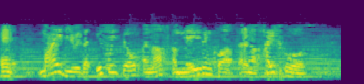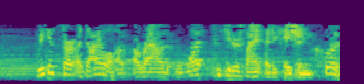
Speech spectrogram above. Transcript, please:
And my view is that if we build enough amazing clubs at enough high schools, we can start a dialogue around what computer science education could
